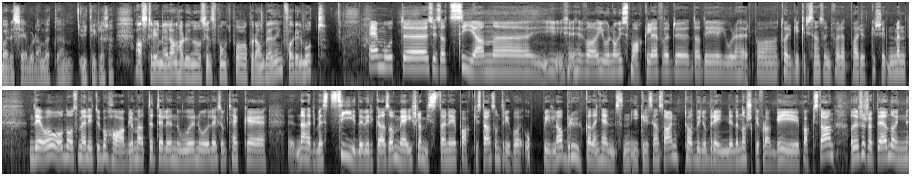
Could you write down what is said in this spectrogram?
bare se hvordan dette utvikler seg. Astrid Mæland, har du noe synspunkt på koranbrenning? For eller mot? Mot uh, syns at Sian uh, gjorde noe usmakelig for, uh, da de gjorde det her på torget i Kristiansund for et par uker siden. Men det er jo noe som er litt ubehagelig med at Telenor nå liksom tar nærmest side, virker det som, med islamistene i Pakistan som driver og oppildner og bruker den hendelsen i Kristiansand til å begynne å brenne det norske flagget i Pakistan. Og det er selvsagt det er noen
